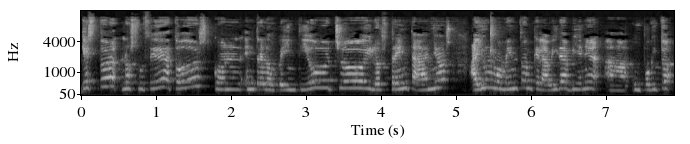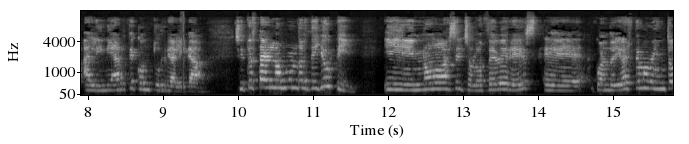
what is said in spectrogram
Que esto nos sucede a todos con entre los 28 y los 30 años. Hay un momento en que la vida viene a un poquito alinearte con tu realidad. Si tú estás en los mundos de Yuppie, y no has hecho los deberes, eh, cuando llega este momento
